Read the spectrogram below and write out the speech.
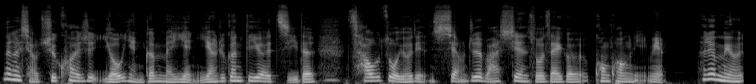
那个小区块是有眼跟没眼一样，就跟第二集的操作有点像，就是把它限缩在一个框框里面。他就没有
